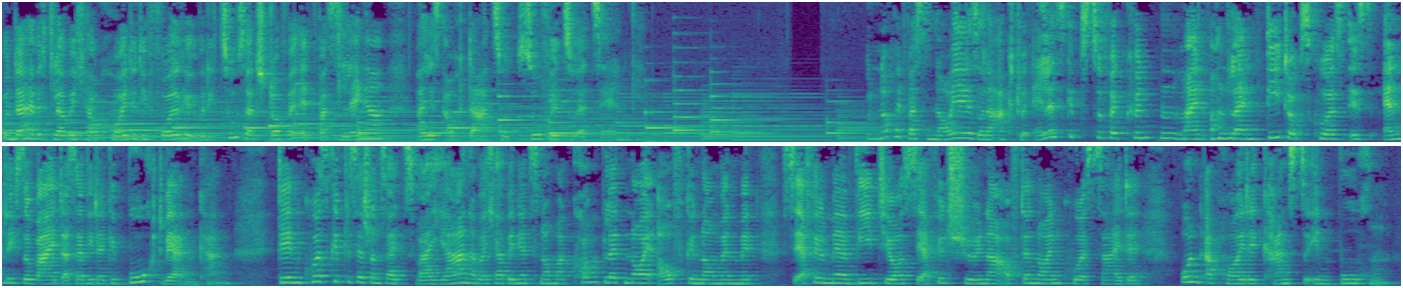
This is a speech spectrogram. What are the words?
Von daher wird, glaube ich, auch heute die Folge über die Zusatzstoffe etwas länger, weil es auch dazu so viel zu erzählen gibt. Etwas Neues oder Aktuelles gibt es zu verkünden. Mein Online-Detox-Kurs ist endlich soweit, dass er wieder gebucht werden kann. Den Kurs gibt es ja schon seit zwei Jahren, aber ich habe ihn jetzt nochmal komplett neu aufgenommen mit sehr viel mehr Videos, sehr viel schöner auf der neuen Kursseite und ab heute kannst du ihn buchen.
